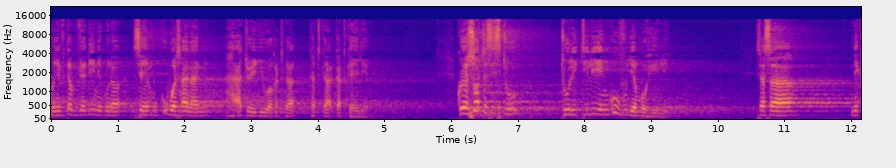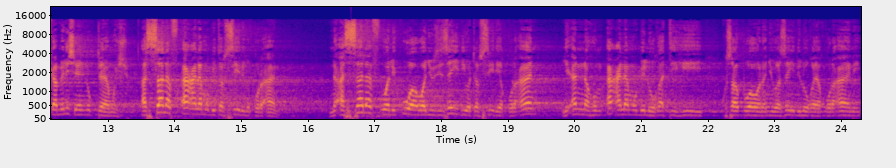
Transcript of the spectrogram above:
kwenye vitabu vya dini kuna sehemu kubwa sana hatoijua katika katika katika elimu kwa hiyo sote sisi tu tulitilie nguvu jambo hili sasa nikamilishe nukta ya mwisho as-salaf a'lamu bi tafsiri al-Qur'an na as-salaf walikuwa wajuzi zaidi wa tafsiri ya Qur'an liannahum a'lamu bi lughatihi kwa sababu wao wanajua zaidi lugha ya Qur'ani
